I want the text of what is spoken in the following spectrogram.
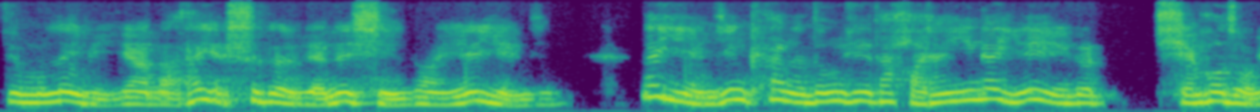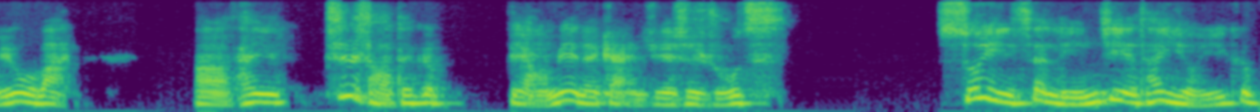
就跟类比一样的，它也是个人的形状，也有眼睛。那眼睛看的东西，它好像应该也有一个前后左右吧？啊，它至少这个表面的感觉是如此。所以在灵界，它有一个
